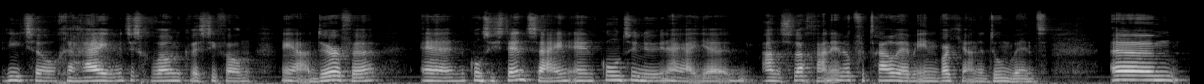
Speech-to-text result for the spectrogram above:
niet zo geheim. Het is gewoon een kwestie van nou ja, durven en consistent zijn en continu nou ja, je aan de slag gaan en ook vertrouwen hebben in wat je aan het doen bent. Um,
